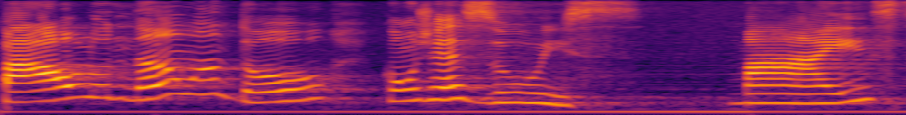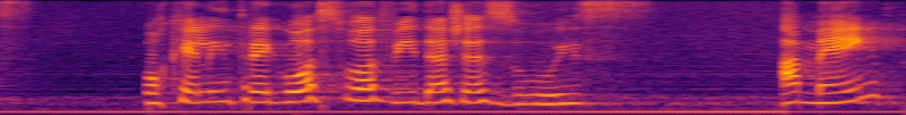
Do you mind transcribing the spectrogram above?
Paulo não andou com Jesus, mas porque ele entregou a sua vida a Jesus Amém?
